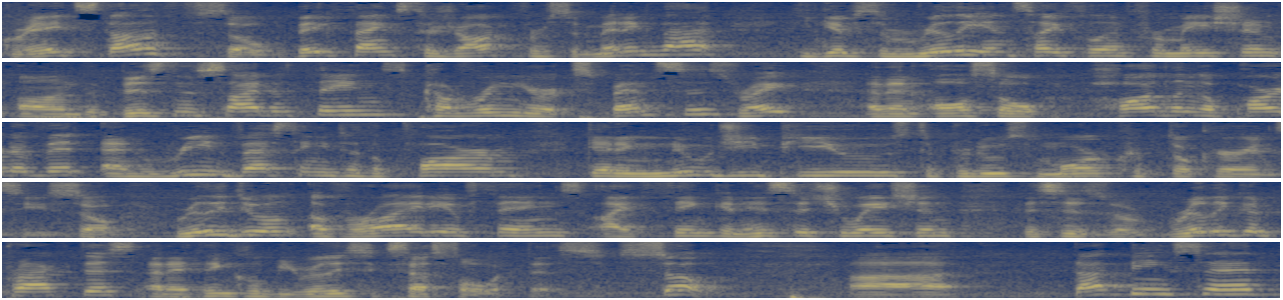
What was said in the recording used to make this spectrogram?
Great stuff. So big thanks to Jacques for submitting that. He gives some really insightful information on the business side of things, covering your expenses, right? And then also hodling a part of it and reinvesting into the farm, getting new GPUs to produce more cryptocurrency. So really doing a variety of things. I think in his situation, this is a really good practice and I think he'll be really successful with this. So, uh, that being said,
